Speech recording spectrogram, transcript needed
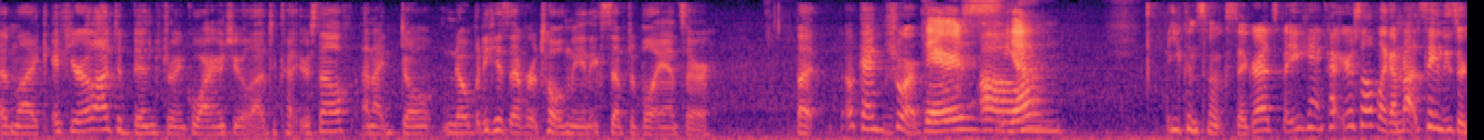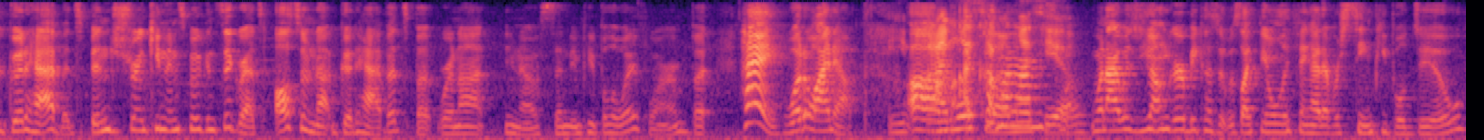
am like, if you're allowed to binge drink, why aren't you allowed to cut yourself? And I don't. Nobody has ever told me an acceptable answer. But okay, sure. there's yeah Um, You can smoke cigarettes, but you can't cut yourself. Like I'm not saying these are good habits. Binge drinking and smoking cigarettes also not good habits, but we're not, you know, sending people away for them. But hey, what do I know? Um, I'm with you, I'm with you. When I was younger, because it was like the only thing I'd ever seen people do,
